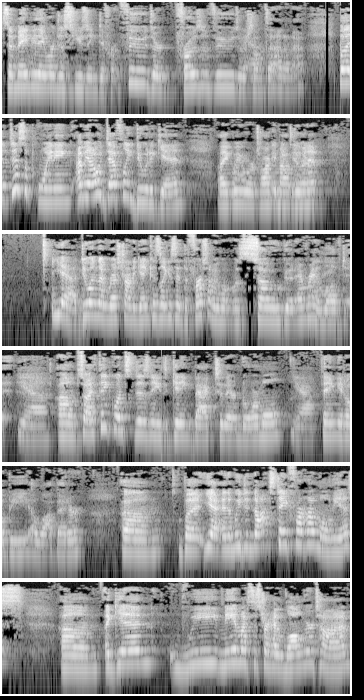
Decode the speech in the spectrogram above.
so maybe they were just using different foods or frozen foods or Yeah. something. I don't know. But disappointing. I mean, I would definitely do it again. Like we were talking Maybe about doing it. Yeah, doing the restaurant again because, like I said, the first time we went was so good. Everybody Right. loved it. Yeah. Um, so I think once Disney's getting back to their normal Yeah. thing, it'll be a lot better. Um, but yeah, and then we did not stay for Harmonious. Um, again, we, me and my sister had a longer time,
